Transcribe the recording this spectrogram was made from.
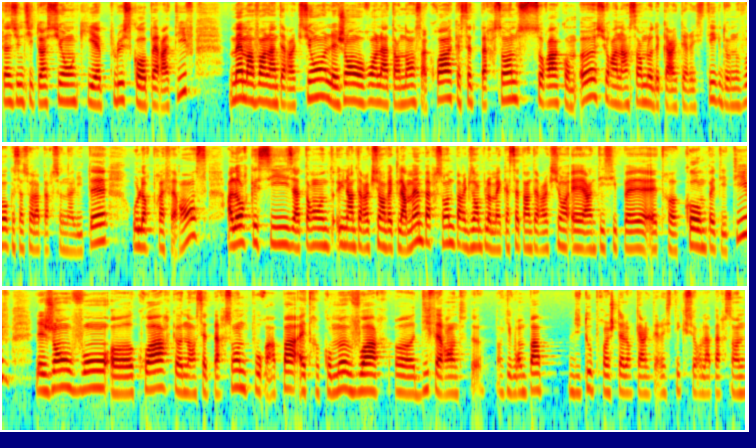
dans une situation qui est plus coopérative, même avant l'interaction, les gens auront la tendance à croire que cette personne sera comme eux sur un ensemble de caractéristiques, de nouveau que ce soit la personnalité ou leurs préférences, alors que s'ils attendent une interaction avec la même personne, par exemple, mais que cette interaction est anticipée être compétitive, les gens vont euh, croire que non, cette personne ne pourra pas être comme eux, voire euh, différente d'eux. Donc, ils ne vont pas du tout projeter leurs caractéristiques sur la personne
